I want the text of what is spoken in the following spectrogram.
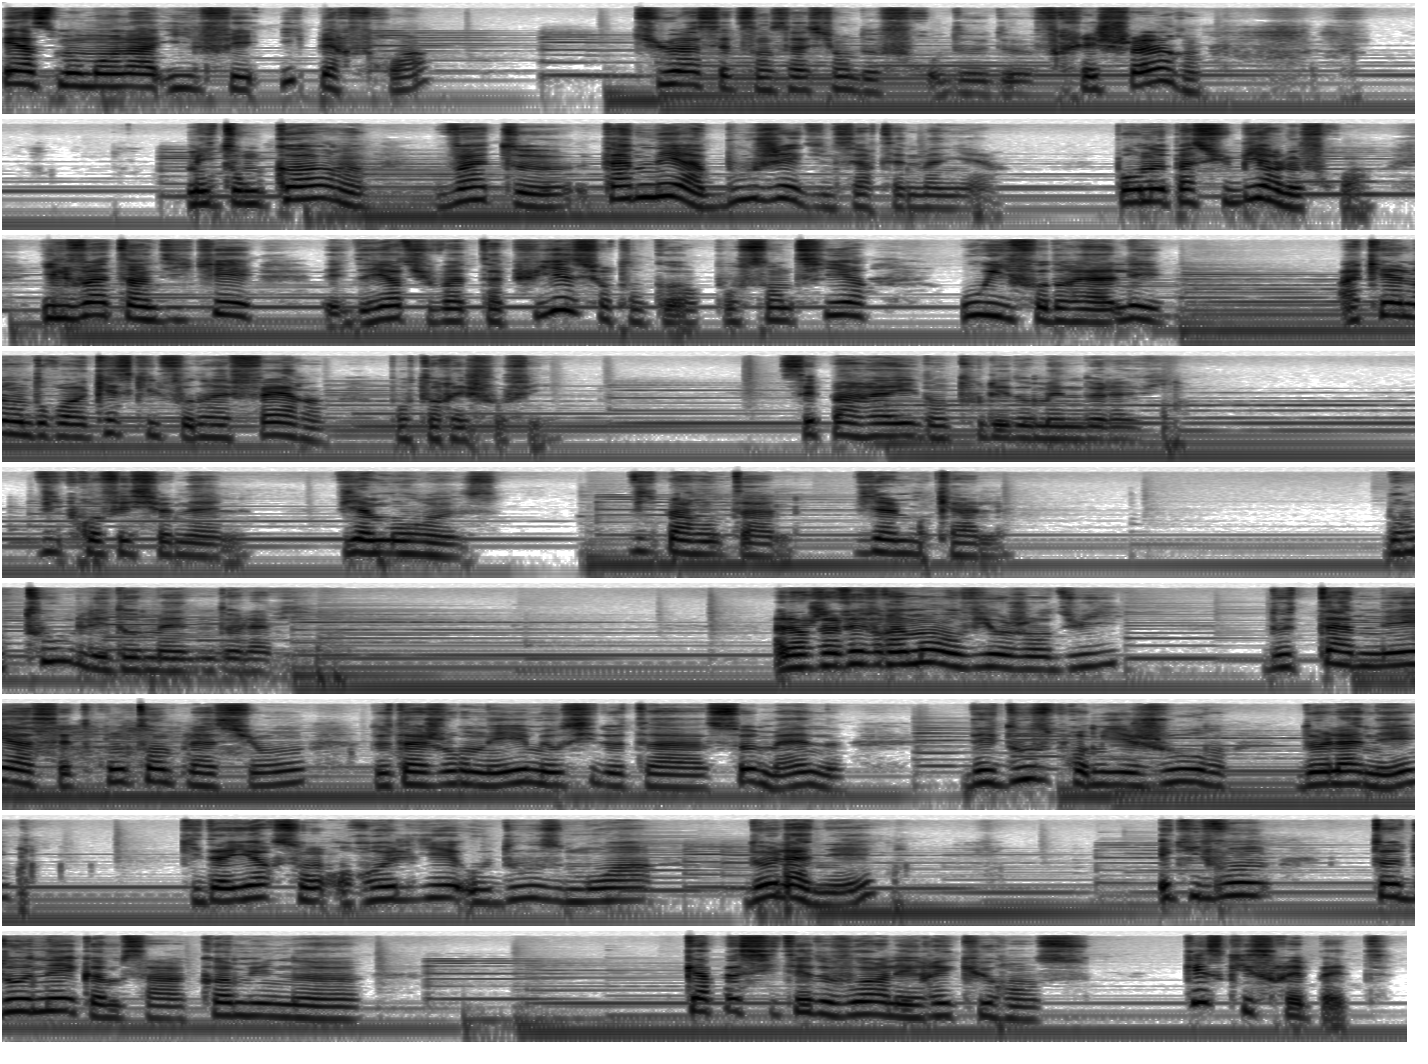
Et à ce moment-là, il fait hyper froid tu as cette sensation de, fraîcheur, mais ton corps va t'amener à bouger d'une certaine manière pour ne pas subir le froid. Il va t'indiquer, et d'ailleurs tu vas t'appuyer sur ton corps pour sentir où il faudrait aller, à quel endroit, qu'est-ce qu'il faudrait faire pour te réchauffer. C'est pareil dans tous les domaines de la vie. Vie professionnelle, vie amoureuse, vie parentale, vie amicale, dans tous les domaines de la vie. Alors j'avais vraiment envie aujourd'hui de t'amener à cette contemplation de ta journée, mais aussi de ta semaine, des douze premiers jours de l'année, qui d'ailleurs sont reliés aux douze mois de l'année, et qui vont te donner comme ça, comme une euh, capacité de voir les récurrences, Qu'est-ce qui se répète?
